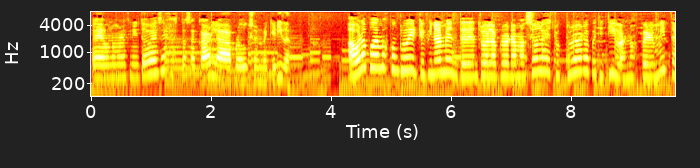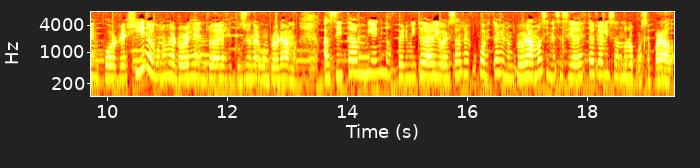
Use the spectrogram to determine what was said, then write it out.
eh, un número infinito de veces hasta sacar la producción requerida. Ahora podemos concluir que finalmente dentro de la programación las estructuras repetitivas nos permiten corregir algunos errores dentro de la ejecución de algún programa. Así también nos permite dar diversas respuestas en un programa sin necesidad de estar realizándolo por separado.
